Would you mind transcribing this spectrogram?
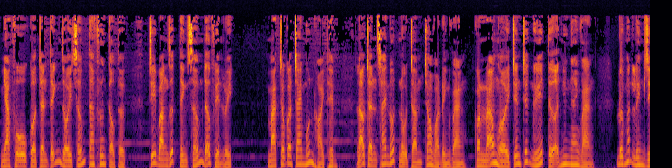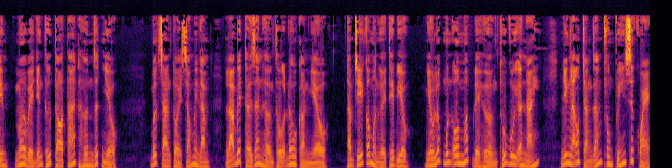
nhạc phụ của Trần Tĩnh rồi sớm ta phương cầu thực, chỉ bằng dứt tình sớm đỡ phiền lụy. Mặc cho con trai muốn hỏi thêm, lão Trần sai đốt nụ trầm cho vào đình vàng, còn lão ngồi trên chiếc ghế tựa như ngai vàng, đôi mắt lim dim mơ về những thứ to tát hơn rất nhiều. Bước sang tuổi 65, lão biết thời gian hưởng thụ đâu còn nhiều, thậm chí có một người thêm yêu, nhiều lúc muốn ôm mấp để hưởng thú vui ân ái, nhưng lão chẳng dám phung phí sức khỏe.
